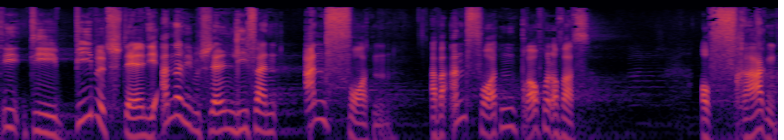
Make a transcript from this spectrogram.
die, die Bibelstellen, die anderen Bibelstellen liefern Antworten. Aber Antworten braucht man auf was? Auf Fragen.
